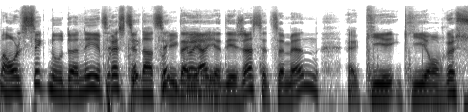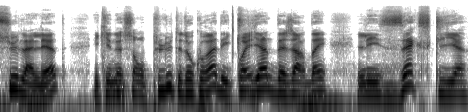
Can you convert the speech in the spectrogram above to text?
on le sait que nos données, presque Tu sais- dans tous les cas. D'ailleurs, il y a des gens cette semaine euh, qui, qui ont reçu la lettre et qui ne sont plus. Tu es au courant des clients de Desjardins, les ex-clients.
